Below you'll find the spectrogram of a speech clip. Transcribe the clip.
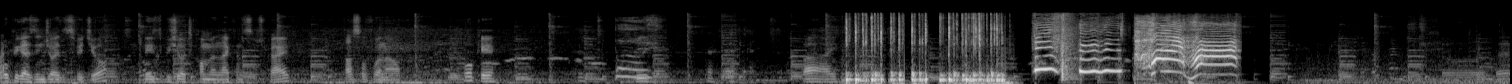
Hope you guys enjoyed this video. Please be sure to comment, like, and subscribe. That's all for now. Okay. Bye. Bye. So there.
